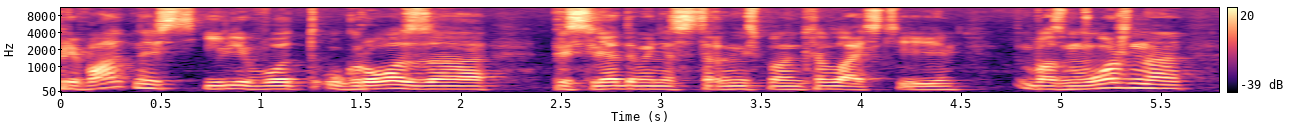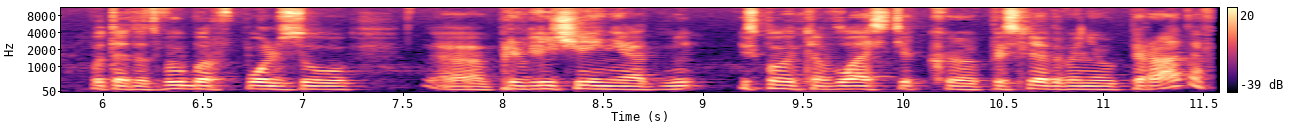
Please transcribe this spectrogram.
приватность или вот угроза преследования со стороны исполнительной власти. И, возможно, вот этот выбор в пользу э, привлечения исполнительной власти к преследованию пиратов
